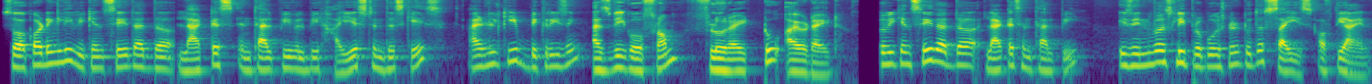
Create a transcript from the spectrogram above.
So accordingly, we can say that the lattice enthalpy will be highest in this case and it will keep decreasing as we go from fluoride to iodide. So we can say that the lattice enthalpy is inversely proportional to the size of the ion.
